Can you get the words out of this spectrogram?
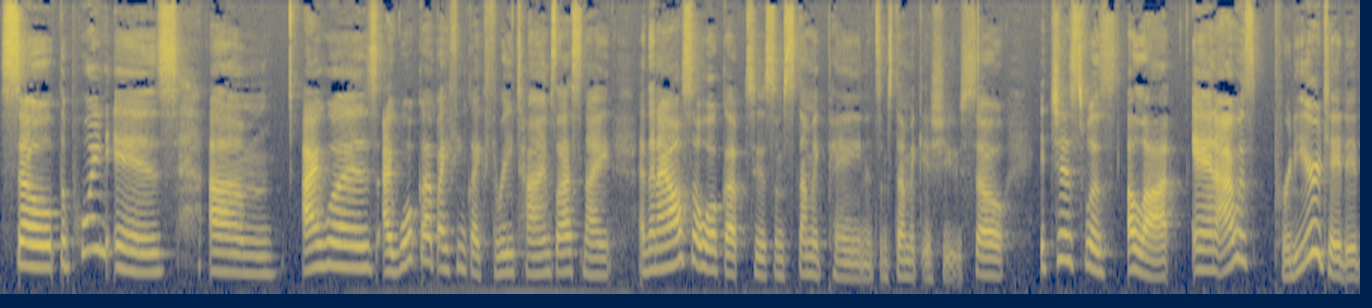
So the point is, um, I was I woke up I think like 3 times last night and then I also woke up to some stomach pain and some stomach issues. So it just was a lot and I was pretty irritated.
